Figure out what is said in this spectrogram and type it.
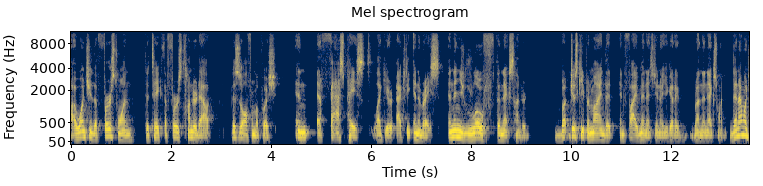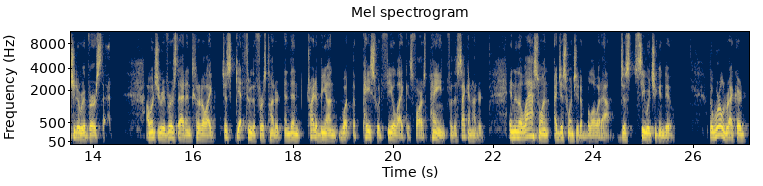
I want you the first one to take the first hundred out. This is all from a push." In a fast pace, like you're actually in a race, and then you loaf the next hundred. But just keep in mind that in five minutes, you know, you got to run the next one. Then I want you to reverse that. I want you to reverse that and sort of like just get through the first hundred and then try to be on what the pace would feel like as far as pain for the second hundred. And in the last one, I just want you to blow it out. Just see what you can do. The world record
